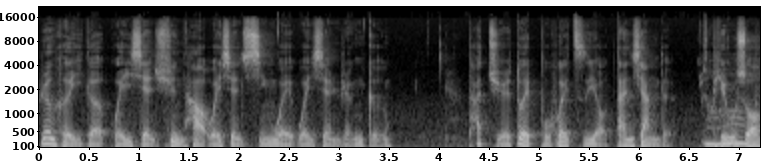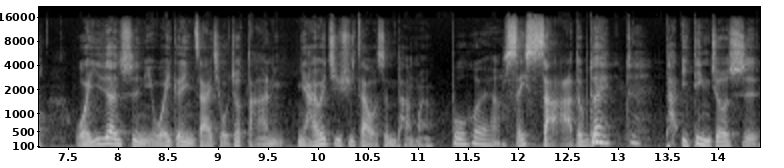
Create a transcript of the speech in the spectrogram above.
任何一个危险讯号、危险行为、危险人格。他绝对不会只有单向的，比如说，我一认识你，我一跟你在一起，我就打你，你还会继续在我身旁吗？不会啊，谁傻啊，对不对？对，他一定就是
